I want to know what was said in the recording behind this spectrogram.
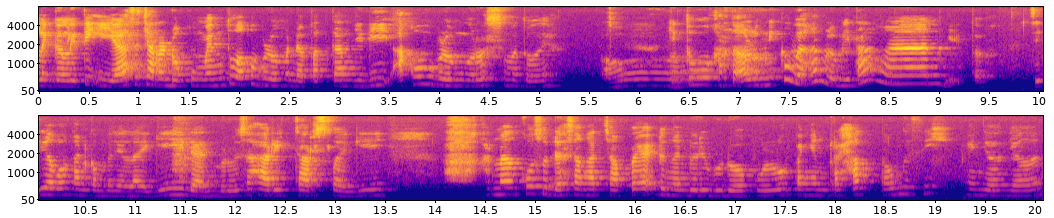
legality iya, secara dokumen tuh aku belum mendapatkan. Jadi aku belum ngurus sebetulnya. Oh. Gitu kartu alumni ku bahkan belum di tangan gitu. Jadi aku akan kembali lagi dan berusaha recharge lagi. Ah, karena aku sudah sangat capek dengan 2020 pengen rehat tau gak sih? Pengen jalan-jalan.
